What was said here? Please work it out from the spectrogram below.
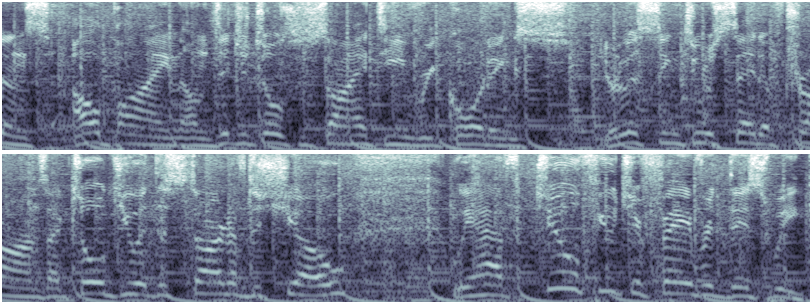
Distance Alpine on Digital Society Recordings. You're listening to A State of Trance. I told you at the start of the show, we have two future favorite this week.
